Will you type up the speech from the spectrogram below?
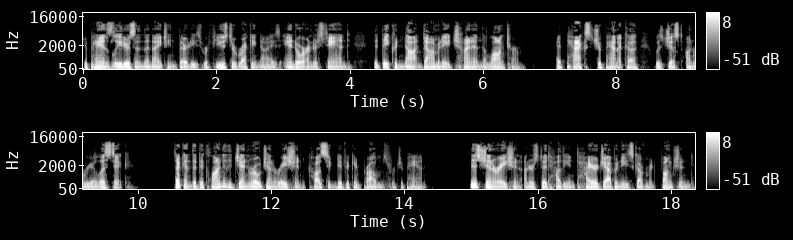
Japan's leaders in the 1930s refused to recognize and or understand that they could not dominate China in the long term a Pax Japonica was just unrealistic. Second, the decline of the Genro generation caused significant problems for Japan. This generation understood how the entire Japanese government functioned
